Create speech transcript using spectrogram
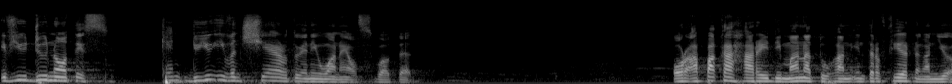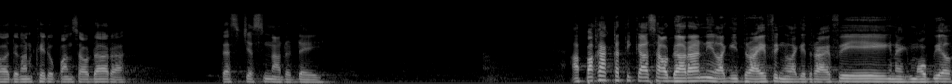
If you do notice, can, do you even share to anyone else about that? Or apakah hari di mana Tuhan interfere dengan uh, dengan kehidupan saudara? That's just another day. Apakah ketika saudara nih lagi driving, lagi driving, naik mobil,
